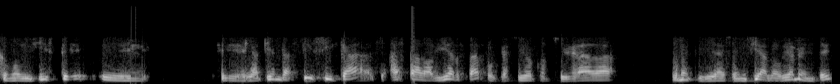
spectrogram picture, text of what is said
Como dijiste, la tienda física ha estado abierta porque ha sido considerada una actividad esencial, obviamente,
